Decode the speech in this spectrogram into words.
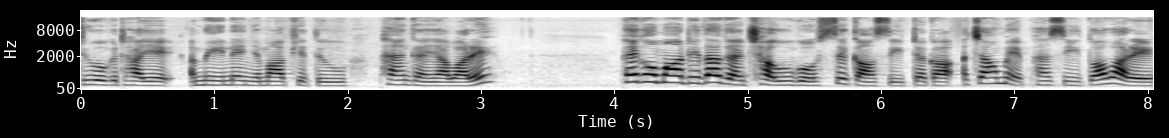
ဒူအိုကထာရဲ့အမေနဲ့ညီမဖြစ်သူဖမ်းကန်ရပါတယ်ဖေခုံမှာဒေသခံ6ဦးကိုစစ်ကောင်စီတပ်ကအကြောင်းမဲ့ဖမ်းဆီးသွားပါတယ်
